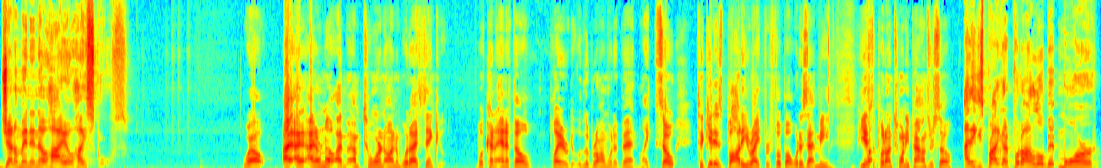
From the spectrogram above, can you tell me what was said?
gentlemen in Ohio high schools. Well, I, I, I don't know. I'm, I'm torn on what I think, what kind of NFL player LeBron would have been. Like, so to get his body right for football, what does that mean? He has to put on 20 pounds or so? I think he's probably got to put on a little bit more.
